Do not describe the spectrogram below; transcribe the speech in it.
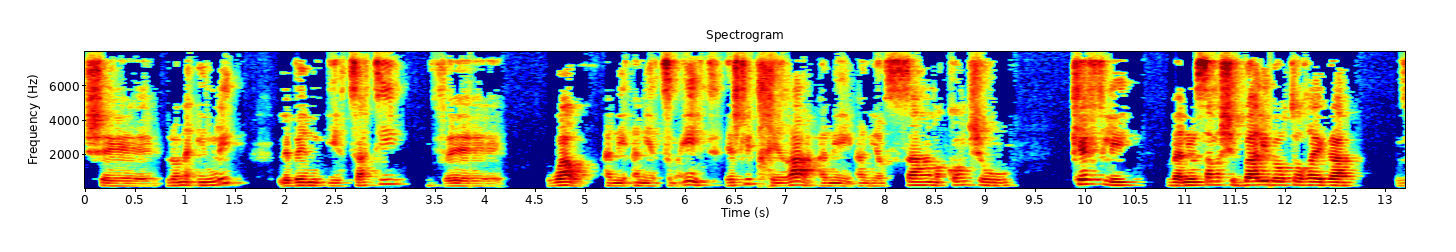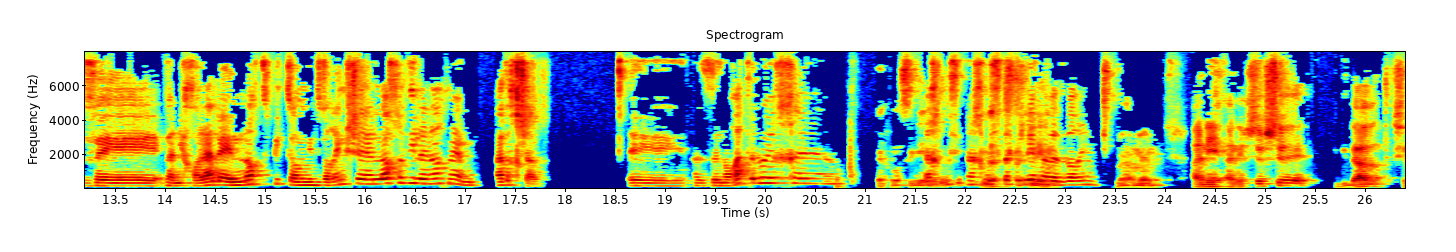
שלא נעים לי, לבין יצאתי ווואו, אני, אני עצמאית, יש לי בחירה, אני, אני עושה מקום שהוא כיף לי, ואני עושה מה שבא לי באותו רגע, ו... ואני יכולה ליהנות פתאום מדברים שלא יכולתי ליהנות מהם עד עכשיו. אה, אז זה נורא תלוי איך, אה, איך, משיגים, איך, איך מסתכלים על הדברים. מהמם. אני, אני חושב שהגדרת, כש,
